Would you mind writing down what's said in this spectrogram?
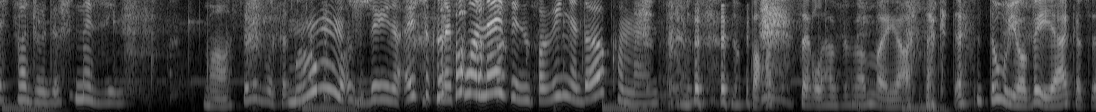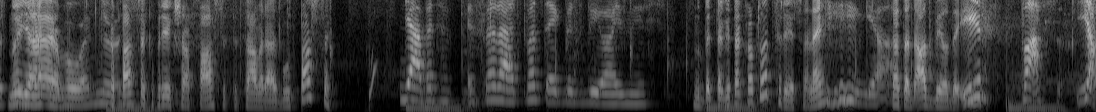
Es padodu, es nezinu. Māsa varbūt atceras. Mamma zina, es tak neko nezinu par viņa dokumentu. Nu, pase, labi, mammai jāsaka. Te, tu jau biji jēkabs ar to Nu, jā, ka, ģērboņu. ka pasaka priekšā pase, tad tā varētu būt pase. Jā, bet es varētu pateikt, bet es biju aizmirsis. Nu, bet tagad tā kā tu atceries, vai ne? Jā, Tā tad atbilde ir pas. jā.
